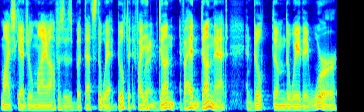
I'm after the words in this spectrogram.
my schedule, my offices. But that's the way I built it. If I hadn't done, if I hadn't done that and built them the way they were,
